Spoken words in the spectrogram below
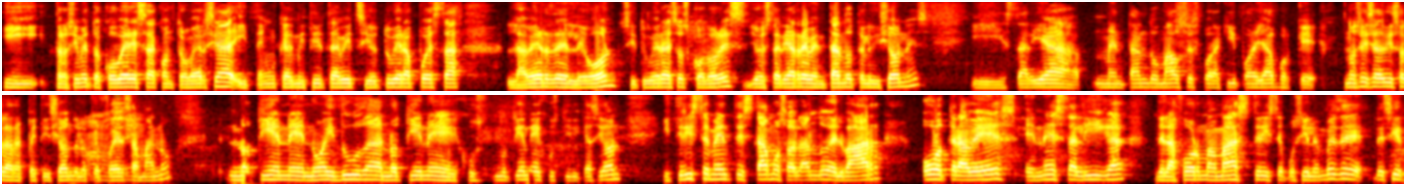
y, pero sí me tocó ver esa controversia y tengo que admitir, David, si yo tuviera puesta la verde león, si tuviera esos colores, yo estaría reventando televisiones y estaría mentando mouses por aquí y por allá, porque no sé si has visto la repetición de lo que ah, fue esa mano. No tiene, no hay duda, no tiene, no tiene justificación. Y tristemente estamos hablando del VAR otra vez en esta liga de la forma más triste posible. En vez de decir,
